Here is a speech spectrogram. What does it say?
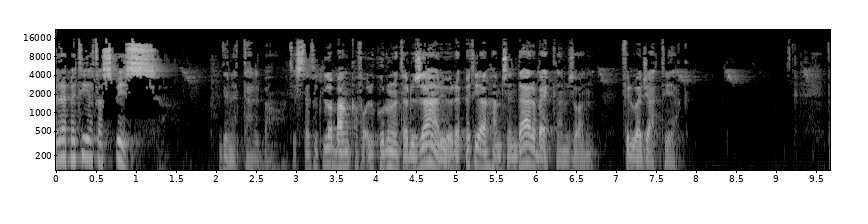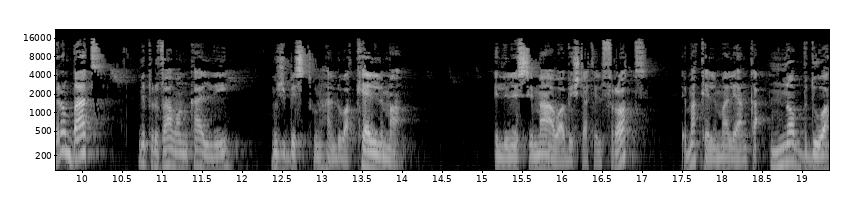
Irrepetija ta' spiss din it-talba. Tista' titlob anka fuq il-kuruna ta' rużarju, repeti għal 50 darba jekk hemm bżonn fil-weġgħat tiegħek. Però mbagħad nippruvaw anka li mhux biss tkun ħalluha kelma illi nisimgħuha biex tat il-frott, imma kelma li anka nobduha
